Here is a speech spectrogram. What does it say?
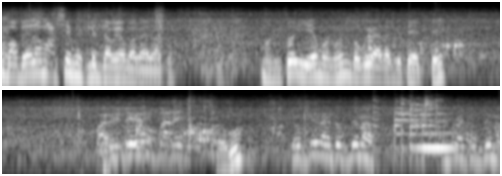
बाबल्याला मासे भेटलेत जाऊया बघायला आपण. म्हणतो ये म्हणून बघूया आता किती आहेत ते. बघू. टप दे ना टप दे ना. टप दे ना.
